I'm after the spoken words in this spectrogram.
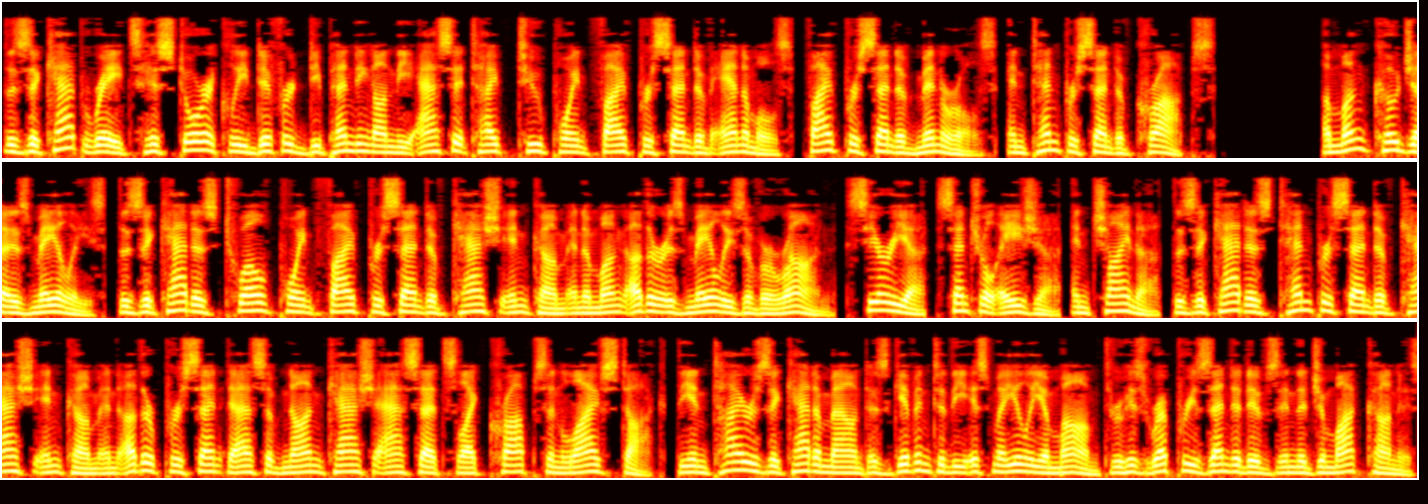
The zakat rates historically differed depending on the asset type 2.5% of animals, 5% of minerals, and 10% of crops. Among Khoja Ismailis, the zakat is 12.5% of cash income and among other Ismailis of Iran, Syria, Central Asia, and China, the zakat is 10% of cash income and other percent s of non-cash assets like crops and livestock. The entire zakat amount is given to the Ismaili imam through his representatives in the Jamaat Khanas,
